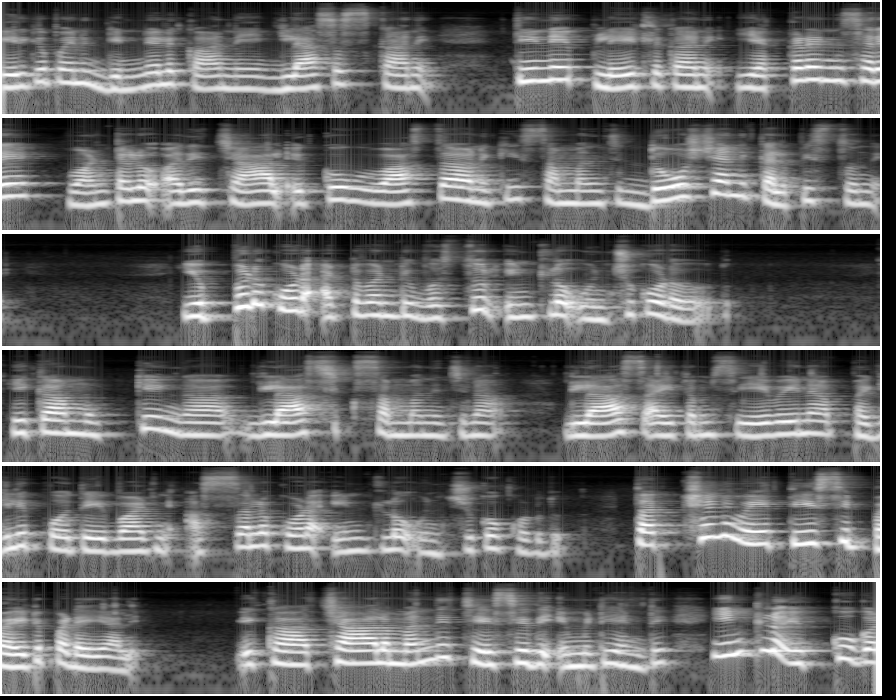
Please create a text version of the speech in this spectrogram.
విరిగిపోయిన గిన్నెలు కానీ గ్లాసెస్ కానీ తినే ప్లేట్లు కానీ ఎక్కడైనా సరే వంటలో అది చాలా ఎక్కువ వాస్తవానికి సంబంధించిన దోషాన్ని కల్పిస్తుంది. ఎప్పుడు కూడా అటువంటి వస్తువులు ఇంట్లో ఉంచుకూడదు. ఇక ముఖ్యంగా గ్లాస్కి సంబంధించిన గ్లాస్ ఐటమ్స్ ఏవైనా పగిలిపోతే వాటిని అస్సలు కూడా ఇంట్లో ఉంచుకోకూడదు. తక్షణమే తీసి బయటపడేయాలి. ఇక చాలామంది చేసేది ఏమిటి అంటే ఇంట్లో ఎక్కువగా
